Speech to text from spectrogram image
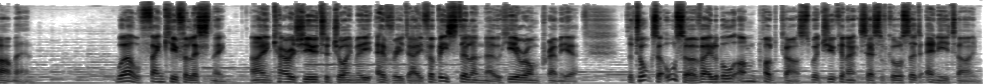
Oh, Amen. Well, thank you for listening. I encourage you to join me every day for Be Still and Know here on Premier. The talks are also available on podcast, which you can access, of course, at any time.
